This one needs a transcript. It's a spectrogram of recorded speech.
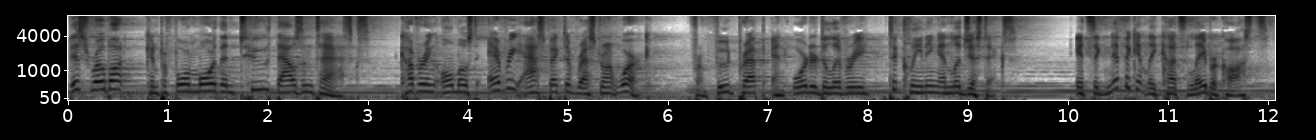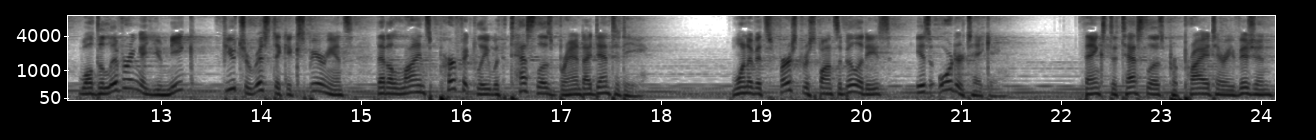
This robot can perform more than 2,000 tasks, covering almost every aspect of restaurant work, from food prep and order delivery to cleaning and logistics. It significantly cuts labor costs while delivering a unique, futuristic experience that aligns perfectly with Tesla's brand identity. One of its first responsibilities is order taking. Thanks to Tesla's proprietary vision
